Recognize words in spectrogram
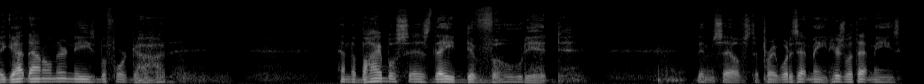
They got down on their knees before God. And the Bible says they devoted themselves to pray. What does that mean? Here's what that means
